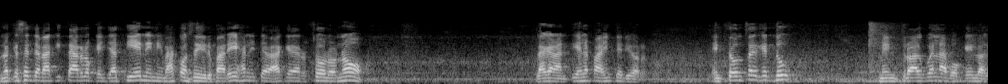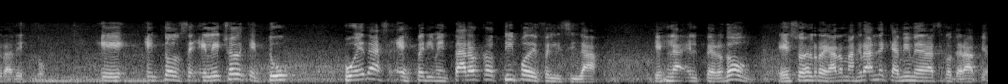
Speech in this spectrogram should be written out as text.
No es que se te va a quitar lo que ya tienes, ni vas a conseguir pareja, ni te vas a quedar solo, no. La garantía es la paz interior. Entonces que tú, me entró algo en la boca y lo agradezco. Eh, entonces, el hecho de que tú puedas experimentar otro tipo de felicidad, que es el perdón. Eso es el regalo más grande que a mí me da la psicoterapia.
